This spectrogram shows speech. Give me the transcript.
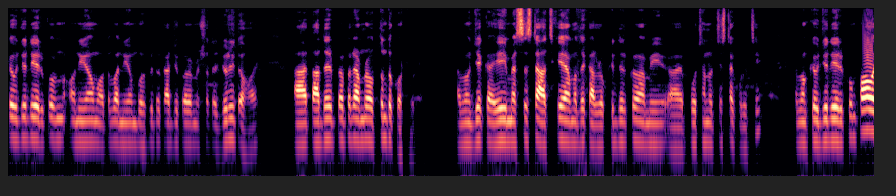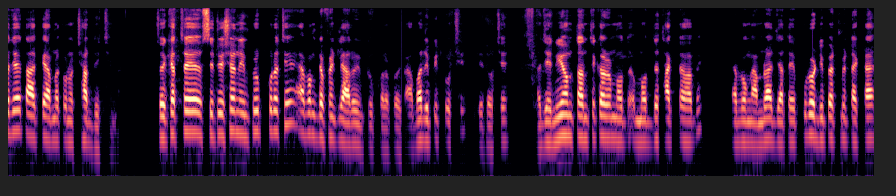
কেউ যদি এরকম অনিয়ম অথবা নিয়ম বহির্ভূত কার্যক্রমের সাথে জড়িত হয় তাদের ব্যাপারে আমরা অত্যন্ত কঠোর। এবং যে এই মেসেজটা আজকে আমাদের কাররক্ষীদেরকেও আমি পৌঁছানোর চেষ্টা করেছি। এবং কেউ যদি এরকম পাওয়া যায়, তাকে আমরা কোনো ছাড় দিচ্ছি না। তো এক্ষেত্রে সিচুয়েশন ইম্প্রুভ করেছে এবং ডেফিনেটলি আরও ইম্প্রুভ করা প্রয়োজন। আবার রিপিট করছি, যেটা হচ্ছে যে নিয়মতান্ত্রিকার মধ্য- মধ্যে থাকতে হবে এবং আমরা যাতে পুরো ডিপার্টমেন্ট একটা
